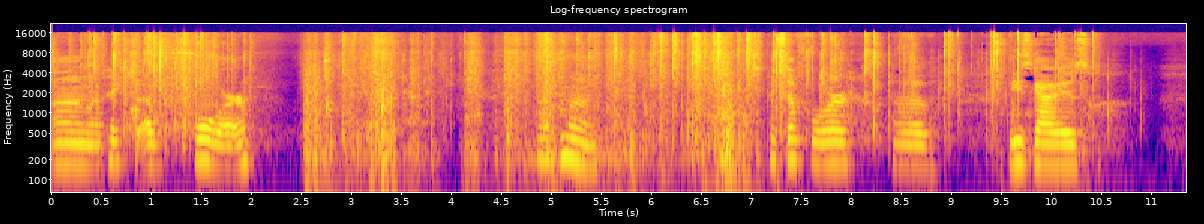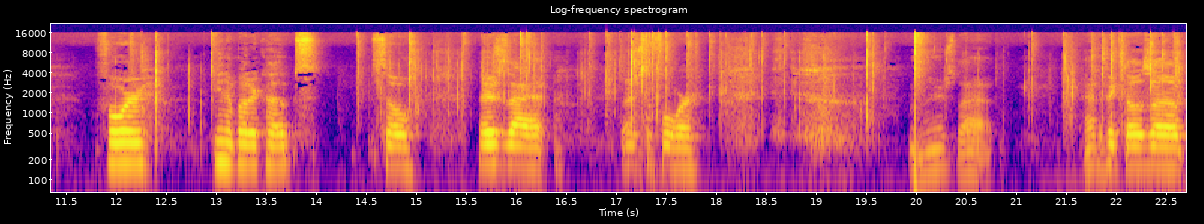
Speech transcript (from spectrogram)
Um, I picked up four. Oh, come on. Picked up four of these guys. Four peanut butter cups. So, there's that. There's the four. And there's that. I had to pick those up.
